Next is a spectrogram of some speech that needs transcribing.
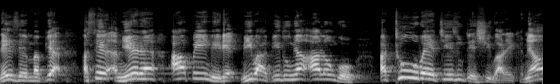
နေ့စဉ်မပြတ်အစစ်အမြဲတမ်းအားပေးနေတဲ့မိဘပြည်သူများအားလုံးကိုအထူးပဲကျေးဇူးတင်ရှိပါတယ်ခင်ဗျာ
